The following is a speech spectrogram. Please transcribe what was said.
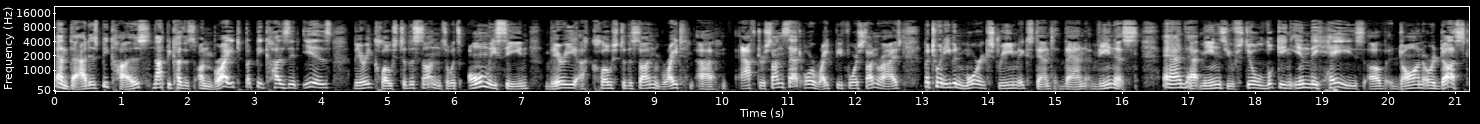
And that is because, not because it's unbright, but because it is very close to the sun. So it's only seen very uh, close to the sun right uh, after sunset or right before sunrise, but to an even more extreme extent than Venus. And that means you're still looking in the haze of dawn or dusk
